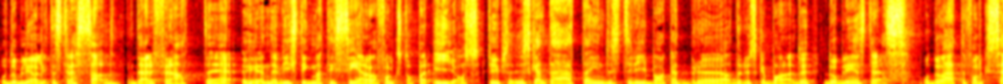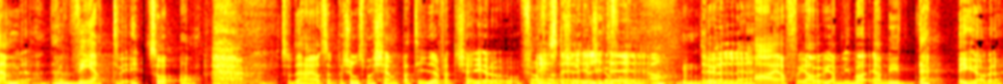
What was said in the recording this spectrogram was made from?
Och då blir jag lite stressad. Därför att eh, eh, när vi stigmatiserar vad folk stoppar i oss, typ så, du ska inte äta industribakat bröd och du ska bara, du, då blir det en stress. Och då äter folk sämre. Det här vet vi. Så, ja. så det här är alltså en person som har kämpat tidigare för att tjejer och framförallt det. tjejer ska Lite, få ja, Mm, det, eh, ah, jag, jag, jag, blir bara, jag blir deppig över det.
